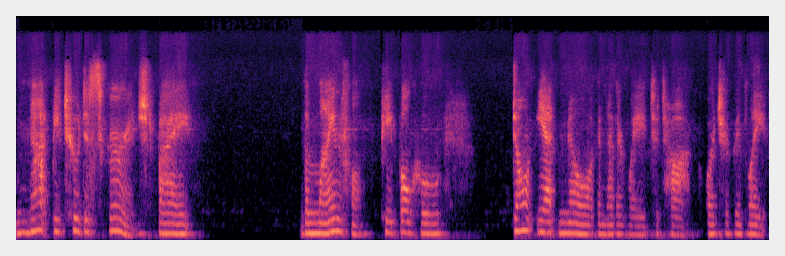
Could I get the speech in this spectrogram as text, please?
not be too discouraged by the mindful people who don't yet know of another way to talk or to relate.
